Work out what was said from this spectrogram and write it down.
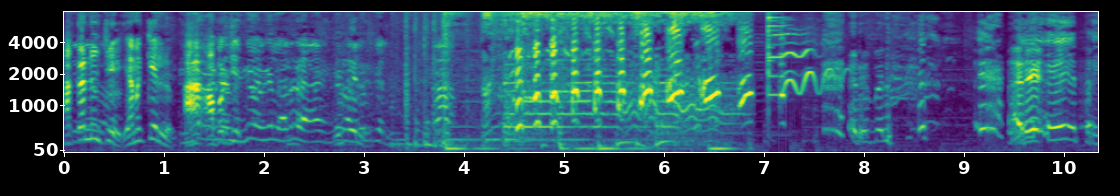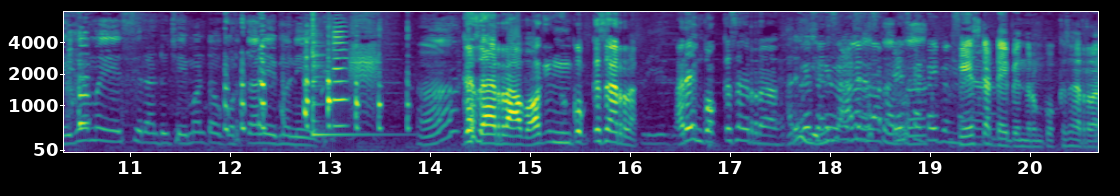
అక్కడి నుంచి వెనక్కి వెళ్ళు ఆ అపరిచిత్ ఇంకా వెనకాల వెళ్ళరా? ఇంకా వెనకాల వెళ్ళు. ఆ. అరే పైజామా వేసిరంటూ చేయమంటావు కుర్తాలేమని ఆ? ఒక్కసారి రా వాకింగ్ ఇంకొక్కసారి రా అరే ఇంకొక్కసారి రా. ఫేస్ కట్ అయిపోయింది రా, ఇంకొక్కసారి రా.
